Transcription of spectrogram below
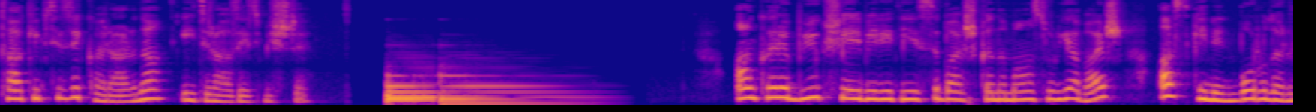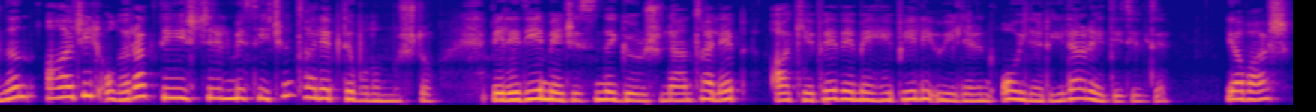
takipsizlik kararına itiraz etmişti. Ankara Büyükşehir Belediyesi Başkanı Mansur Yavaş, ASKİ'nin borularının acil olarak değiştirilmesi için talepte bulunmuştu. Belediye meclisinde görüşülen talep AKP ve MHP'li üyelerin oylarıyla reddedildi. Yavaş,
